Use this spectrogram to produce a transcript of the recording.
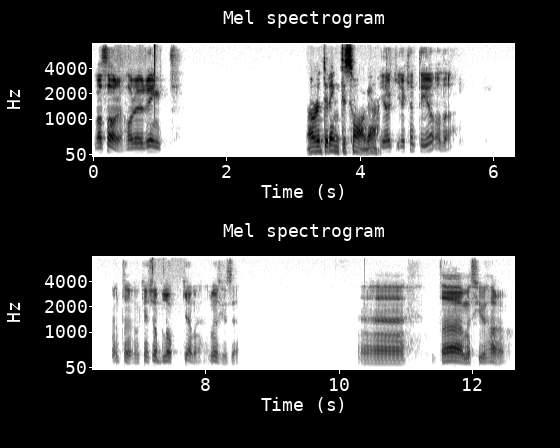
Vad sa du? Har du ringt? Har du inte ringt till Saga? Jag, jag kan inte göra det. Vänta, jag kanske har blockat mig. Nu ska vi se. Eh, där, men ska vi här då.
